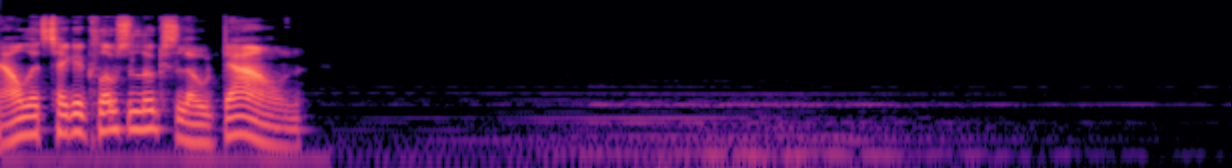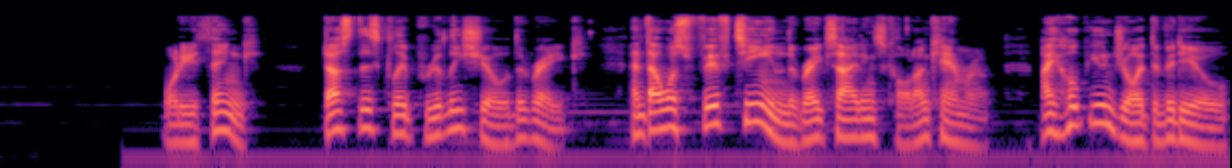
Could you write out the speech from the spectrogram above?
Now let's take a closer look slowed down. What do you think? Does this clip really show the rake? And that was 15 the rake sightings caught on camera. I hope you enjoyed the video.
